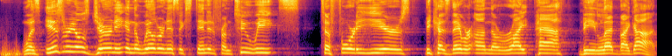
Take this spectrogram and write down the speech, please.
Was Israel's journey in the wilderness extended from two weeks to 40 years because they were on the right path being led by God?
